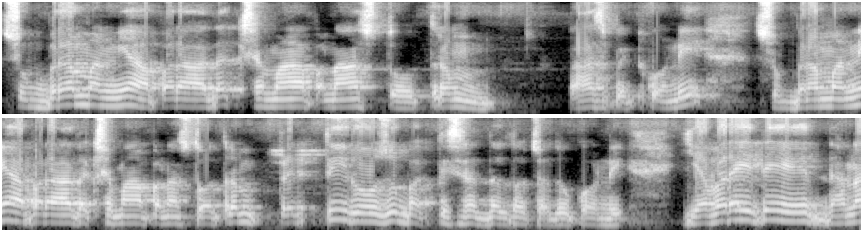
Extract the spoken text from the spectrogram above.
సుబ్రహ్మణ్య అపరాధ క్షమాపణ స్తోత్రం. రాసి పెట్టుకోండి సుబ్రహ్మణ్య అపరాధ క్షమాపణ స్తోత్రం ప్రతిరోజు భక్తి శ్రద్ధలతో చదువుకోండి. ఎవరైతే ధన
